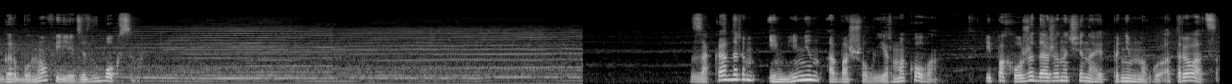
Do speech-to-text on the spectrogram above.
Горбунов едет в боксы. За кадром Именин обошел Ермакова и, похоже, даже начинает понемногу отрываться.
